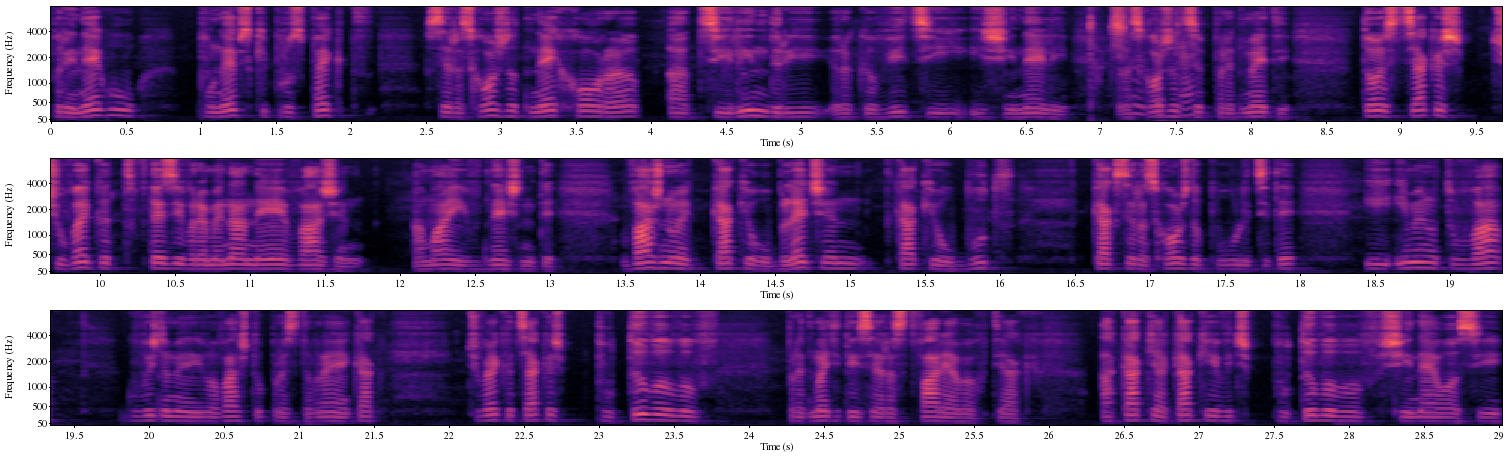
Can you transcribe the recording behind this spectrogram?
При него по Невски проспект се разхождат не хора, а цилиндри, ръкавици и шинели. Точно разхождат така. се предмети. Тоест, сякаш човекът в тези времена не е важен, ама и в днешните. Важно е как е облечен, как е обут, как се разхожда по улиците. И именно това го виждаме и във вашето представление, как човекът сякаш потъва в предметите и се разтваря в тях. Акакия Акакиевич потъва в шинела си.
